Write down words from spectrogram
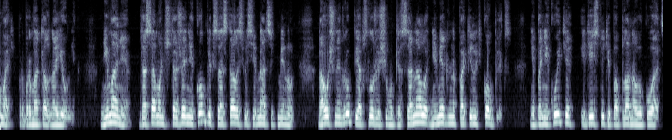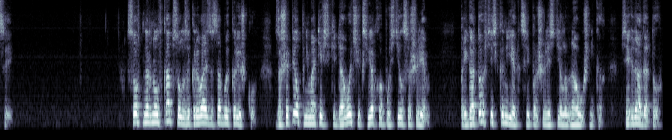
мать!» – пробормотал наемник. «Внимание! До самоуничтожения комплекса осталось 18 минут. Научной группе и обслуживающему персоналу немедленно покинуть комплекс. Не паникуйте и действуйте по плану эвакуации». Софт нырнул в капсулу, закрывая за собой крышку. Зашипел пневматический доводчик, сверху опустился шлем. «Приготовьтесь к инъекции», – прошелестело в наушниках. «Всегда готов»,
